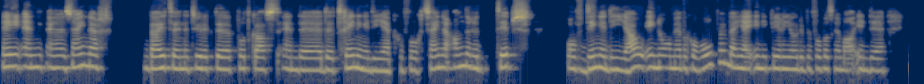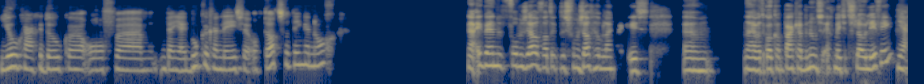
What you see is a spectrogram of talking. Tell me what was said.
Hey, en eh, zijn er buiten natuurlijk de podcast en de, de trainingen die je hebt gevolgd, zijn er andere tips of dingen die jou enorm hebben geholpen? Ben jij in die periode bijvoorbeeld helemaal in de yoga gedoken of ehm, ben jij boeken gaan lezen of dat soort dingen nog? Nou, ik ben voor mezelf, wat ik dus voor mezelf heel belangrijk is, ehm, nou wat ik ook al een paar keer heb benoemd, is echt een beetje het slow living. Ja.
